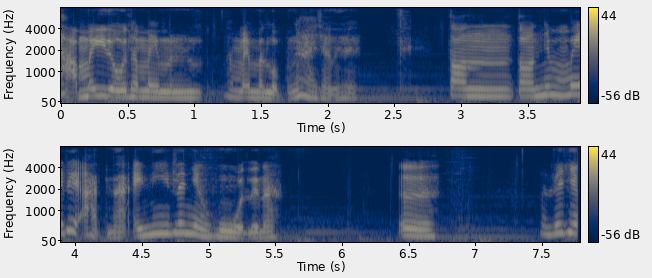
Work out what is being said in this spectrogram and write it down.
ถามไม่โดนทำไมมันทำไมมันหลบง่ายจังเลยตอนตอนที่ไม่ได้อัดนะไอ้นี่เล่นอย่างโหดเลยนะ เออ มันเล่นอย่าง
